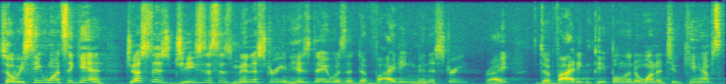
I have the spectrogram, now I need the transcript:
So we see once again, just as Jesus' ministry in his day was a dividing ministry, right? Dividing people into one or two camps,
